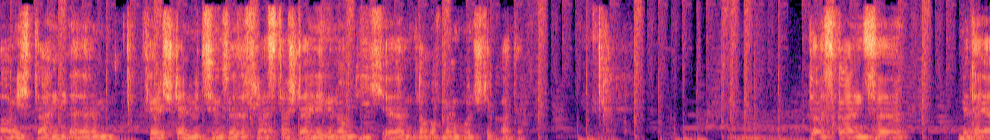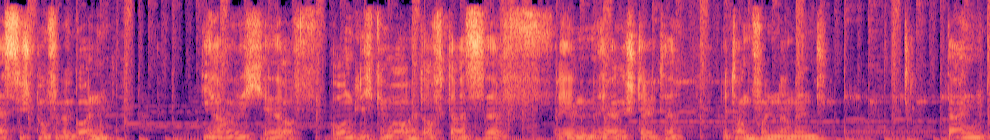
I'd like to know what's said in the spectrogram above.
habe ich dann ähm, Feldsteine bzw. Pflastersteine genommen, die ich äh, noch auf meinem Grundstück hatte das Ganze mit der ersten Stufe begonnen. Die habe ich äh, auf, ordentlich gemauert auf das äh, eben hergestellte Betonfundament. Dann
